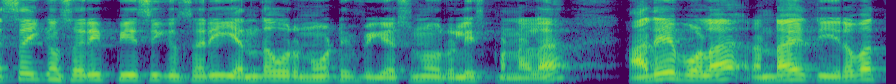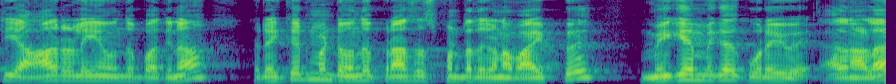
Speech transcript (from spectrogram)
எஸ்ஐக்கும் சரி பிசிக்கும் சரி எந்த ஒரு நோட்டிஃபிகேஷனும் ரிலீஸ் பண்ணலை. அதே போல் ரெண்டாயிரத்தி இருபத்தி ஆறுலையும் வந்து பார்த்தீங்கன்னா ரெக்ரூட்மெண்ட் வந்து ப்ராசஸ் பண்ணுறதுக்கான வாய்ப்பு மிக மிக குறைவு. அதனால்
